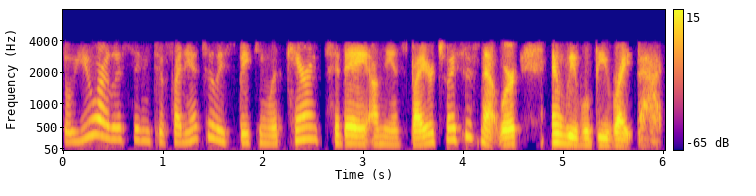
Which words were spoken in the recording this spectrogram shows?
So you are listening to Financially Speaking with Karen today on the Inspired Choices Network, and we will be right back.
